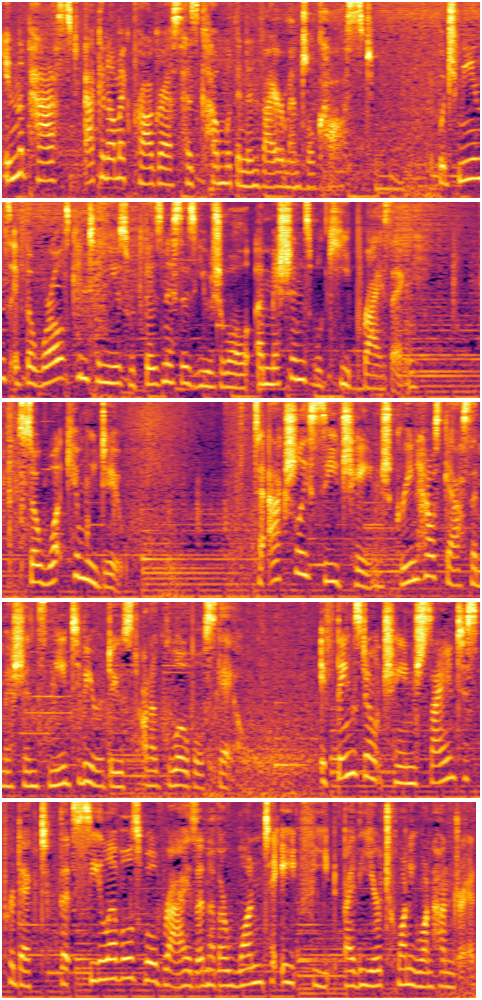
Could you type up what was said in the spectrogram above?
In the past, economic progress has come with an environmental cost, which means if the world continues with business as usual, emissions will keep rising. So, what can we do? To actually see change, greenhouse gas emissions need to be reduced on a global scale. If things don't change, scientists predict that sea levels will rise another 1 to 8 feet by the year 2100.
